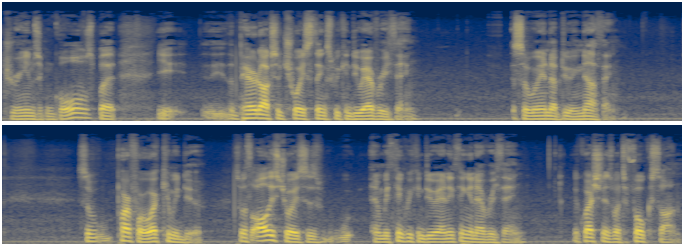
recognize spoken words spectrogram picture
dreams and goals. But you, the paradox of choice thinks we can do everything, so we end up doing nothing. So part four, what can we do? So with all these choices, and we think we can do anything and everything, the question is what to focus on.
